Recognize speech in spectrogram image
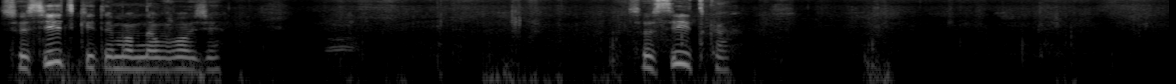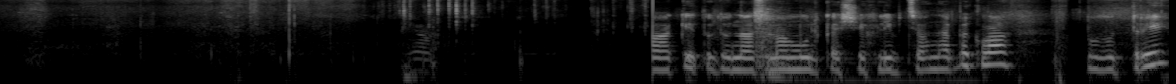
Сусідський ти мав на увазі? Сусідка. Так, і тут у нас мамулька ще хлібця напекла. Було три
